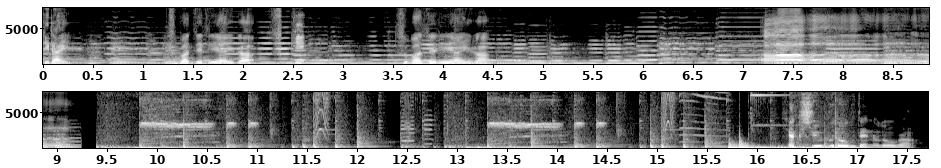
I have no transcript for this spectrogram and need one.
嫌い。つばぜり合いが好き。つばぜり合いがああ百秋武道具店の動画。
